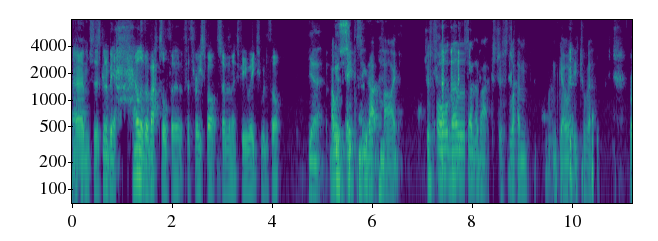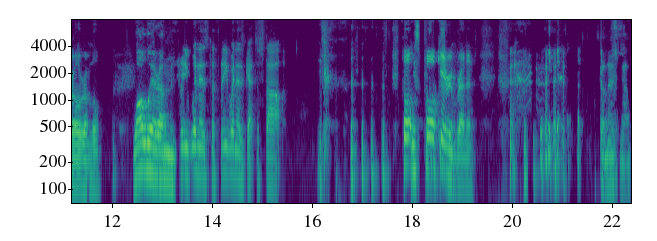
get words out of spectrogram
Um, so there's going to be a hell of a battle for, for three spots over the next few weeks, you would have thought. Yeah. I would hate to see that fight. Just all those centre backs, just let them, let them go at each other. Royal Rumble. While we're um the three winners, the three winners get to start. poor, poor Ciaron Brennan. got no smell.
